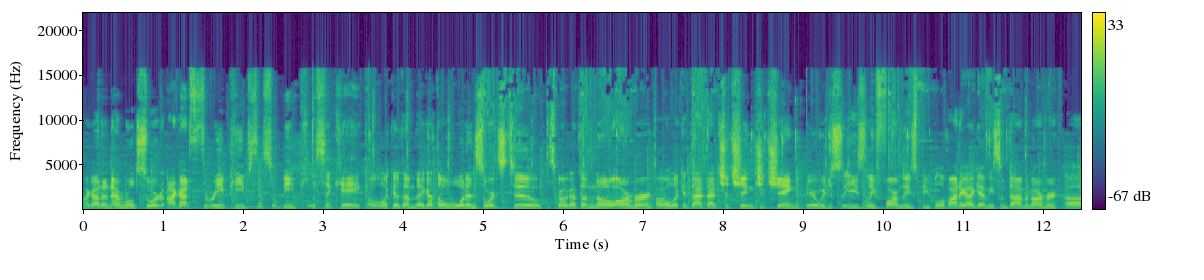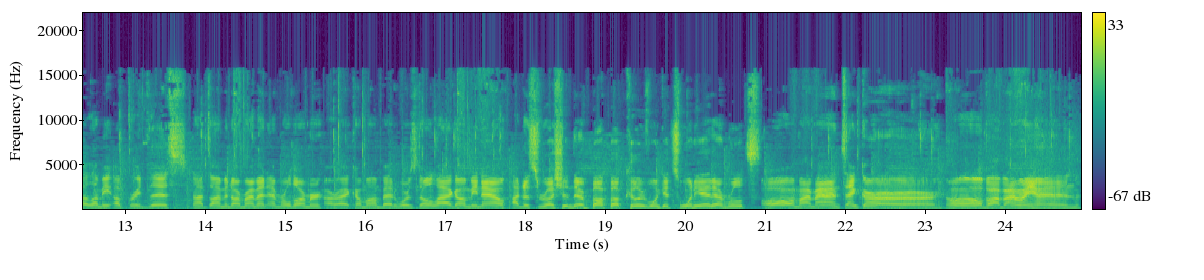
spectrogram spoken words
I got an emerald sword. I got three peeps. This will be piece of cake. Oh, look at them. They got the wooden swords too. This girl got the no armor. Oh, look at that. That cha-ching, cha-ching. Here, we just easily farm these people up. I gotta get me some diamond armor. Uh, let me upgrade this. Not diamond armor. I meant emerald armor. All right, come on, Bed Wars. Don't lag on me now. I just rush in there, bop, up, kill everyone, get 28 emeralds. Oh, my man, Tinker. Oh, Barbarian.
